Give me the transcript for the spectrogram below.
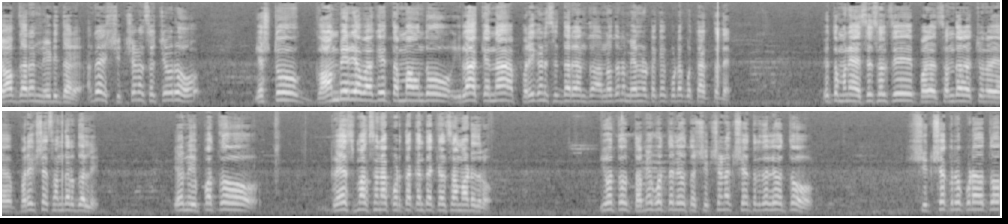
ಜವಾಬ್ದಾರಿಯನ್ನು ನೀಡಿದ್ದಾರೆ. ಅಂದರೆ ಶಿಕ್ಷಣ ಸಚಿವರು ಎಷ್ಟು ಗಾಂಭೀರ್ಯವಾಗಿ ತಮ್ಮ ಒಂದು ಇಲಾಖೆಯನ್ನು ಪರಿಗಣಿಸಿದ್ದಾರೆ ಅಂತ ಅನ್ನೋದನ್ನು ಮೇಲ್ನೋಟಕ್ಕೆ ಕೂಡ ಗೊತ್ತಾಗ್ತದೆ. ಇವತ್ತು ಮನೆ ಎಸ್ ಎಸ್ ಎಲ್ ಸಿ ಸಂದರ್ಭ ಚುನ, ಪರೀಕ್ಷೆ ಸಂದರ್ಭದಲ್ಲಿ ಏನು ಇಪ್ಪತ್ತು ಗ್ರೇಸ್ ಮಾರ್ಕ್ಸನ್ನು ಕೊಡ್ತಕ್ಕಂಥ ಕೆಲಸ ಮಾಡಿದರು. ಇವತ್ತು ತಮಗೆ ಗೊತ್ತಲ್ಲಿ, ಇವತ್ತು ಶಿಕ್ಷಣ ಕ್ಷೇತ್ರದಲ್ಲಿ ಇವತ್ತು ಶಿಕ್ಷಕರು ಕೂಡ ಇವತ್ತು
